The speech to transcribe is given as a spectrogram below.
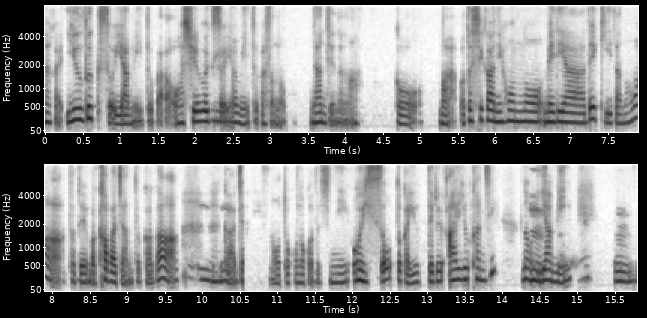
なんか「You look so yummy」とか「Oh she looks so うん。yummy」とかそのなんていうんだろうな。こうまあ私が日本のメディアで聞いたのは例えばカバちゃんとかがうんなんかジャの男の子たちに「美味しそう」とか言ってるああいう感じ？のうん。ヤミうん。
